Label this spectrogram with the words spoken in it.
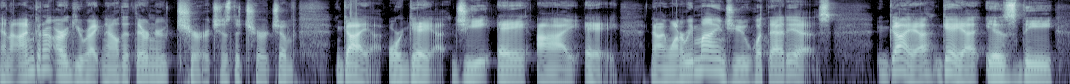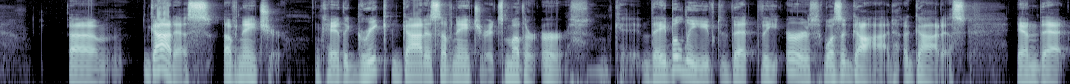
And I'm going to argue right now that their new church is the Church of Gaia or Gaia, G A I A. Now, I want to remind you what that is. Gaia, Gaia is the um, goddess of nature. Okay, the Greek goddess of nature. It's Mother Earth. Okay, they believed that the Earth was a god, a goddess, and that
